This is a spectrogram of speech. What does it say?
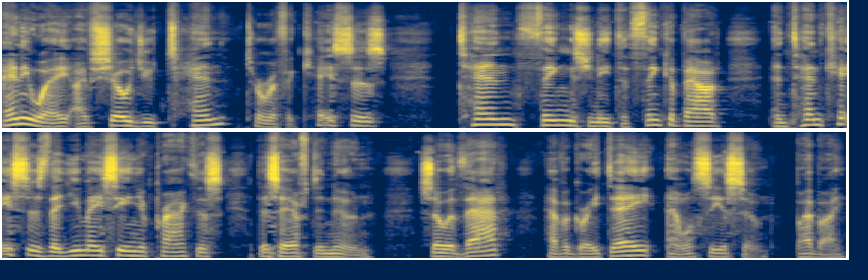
Anyway, I've showed you 10 terrific cases, 10 things you need to think about, and 10 cases that you may see in your practice this afternoon. So, with that, have a great day, and we'll see you soon. Bye bye.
